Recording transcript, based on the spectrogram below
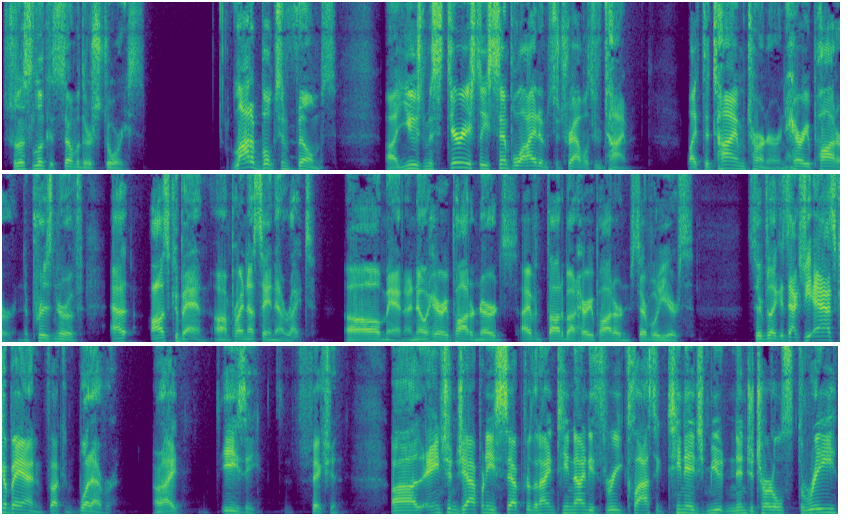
So let's look at some of their stories. A lot of books and films uh, use mysteriously simple items to travel through time, like the Time Turner and Harry Potter and the Prisoner of Azkaban. Oh, I'm probably not saying that right. Oh man, I know Harry Potter nerds. I haven't thought about Harry Potter in several years. So if you're like, it's actually Azkaban, fucking whatever. All right, easy. It's fiction. Uh, the ancient Japanese scepter, the 1993 classic Teenage Mutant Ninja Turtles 3,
